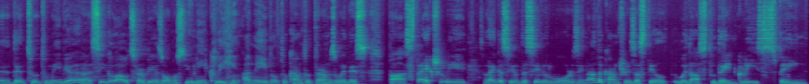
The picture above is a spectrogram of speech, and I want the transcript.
uh, to, to maybe uh, single out Serbia as almost uniquely unable to come to terms with this past. Actually, legacy of the civil wars in other countries are still with us today in Greece, Spain,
